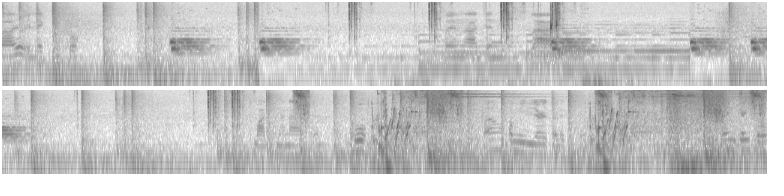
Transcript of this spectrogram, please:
Tayo. Electrico. So, yan natin yung flag. Automatic na natin. Oh! Parang familiar talaga. Ayun guys, oh.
